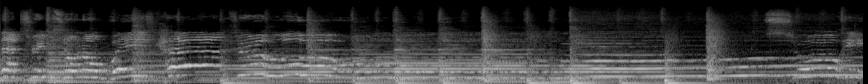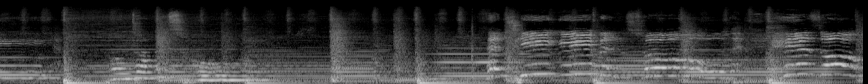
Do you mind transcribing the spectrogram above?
that dreams don't always come true. So he pawned all his hopes. And he even sold his old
